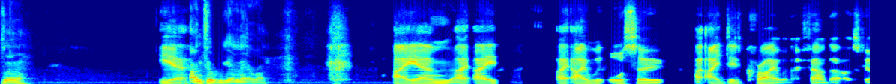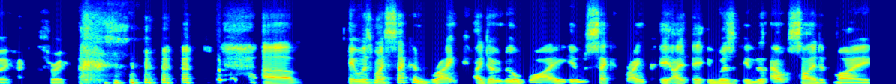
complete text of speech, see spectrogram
So Yeah. Until we get later on. I um I I I, I would also I, I, did cry when I found out I was going three. um it was my second rank. I don't know why it was second rank. It, I, it was it was outside of my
